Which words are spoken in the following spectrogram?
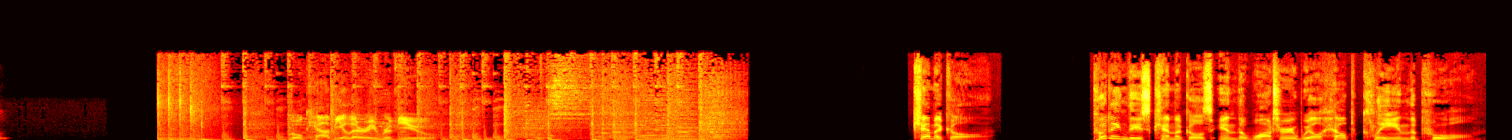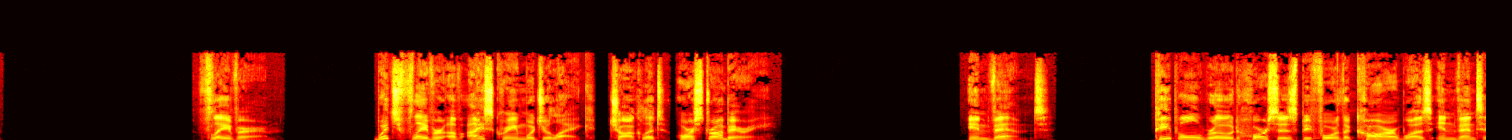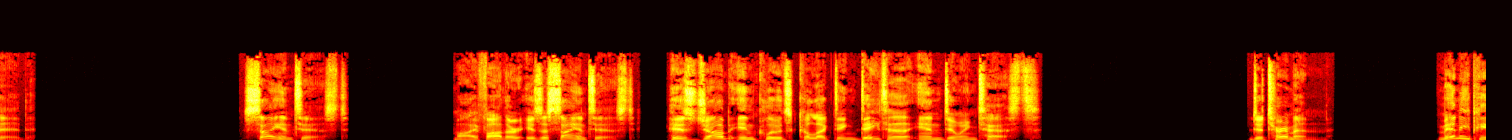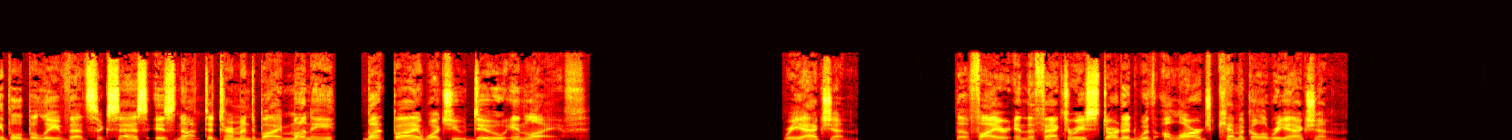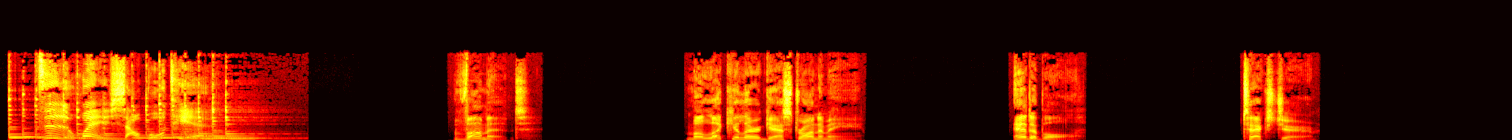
Vocabulary Review Chemical. Putting these chemicals in the water will help clean the pool. Flavor. Which flavor of ice cream would you like? Chocolate or strawberry? Invent. People rode horses before the car was invented. Scientist. My father is a scientist. His job includes collecting data and doing tests. Determine. Many people believe that success is not determined by money, but by what you do in life. Reaction. The fire in the factory started with a large chemical reaction. 智慧小补帖。 Vomit. Molecular gastronomy. Edible. Texture.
